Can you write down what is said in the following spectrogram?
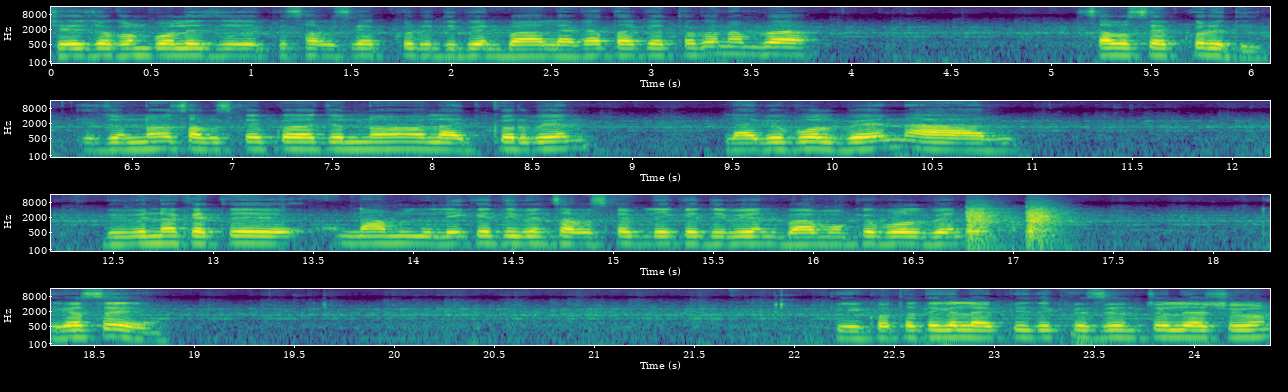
সে যখন বলে যে একটু সাবস্ক্রাইব করে দিবেন বা লেখা থাকে, তখন আমরা সাবস্ক্রাইব করে দিই। এজন্য সাবস্ক্রাইব করার জন্য লাইভ করবেন লাইভে বলবেন আর বিভিন্ন ক্ষেত্রে নাম লিখে দিবেন সাবস্ক্রাইব লিখে দিবেন বা মুখে বলবেন। ঠিক আছে? কে কোথা থেকে লাইভটি দেখতেছেন, চলে আসুন।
